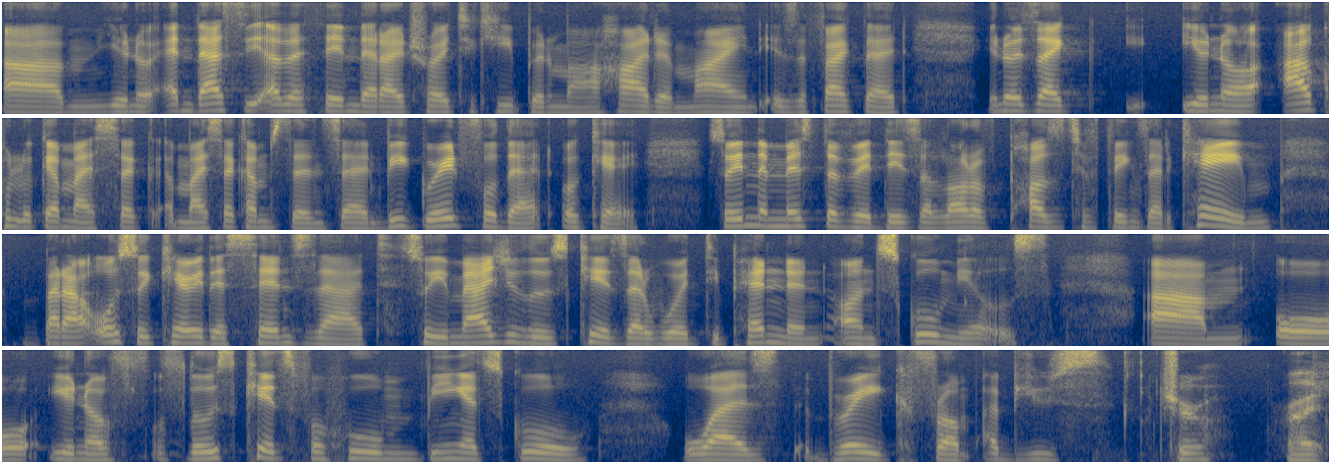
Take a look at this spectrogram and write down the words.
Um, you know, and that's the other thing that I try to keep in my heart and mind is the fact that, you know, it's like, you know, I could look at my my circumstance and be grateful that okay, so in the midst of it, there's a lot of positive things that came, but I also carry the sense that so imagine those kids that were dependent on school meals, um, or you know, f- those kids for whom being at school was a break from abuse. True. Right.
